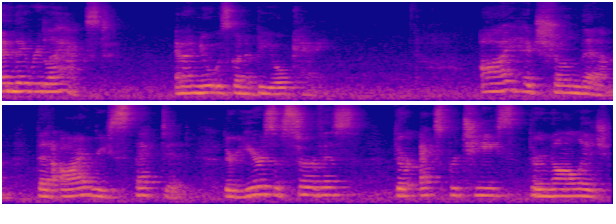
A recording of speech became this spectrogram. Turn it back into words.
And they relaxed and I knew it was going to be okay. I had shown them that I respected their years of service, their expertise, their knowledge,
